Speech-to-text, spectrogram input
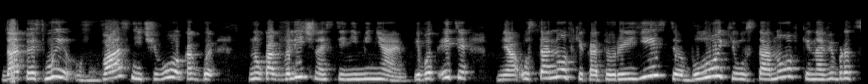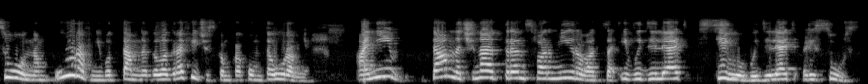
Да, то есть мы в вас ничего как бы, ну как в личности не меняем. И вот эти а, установки, которые есть, блоки, установки на вибрационном уровне, вот там на голографическом каком-то уровне, они там начинают трансформироваться и выделять силу, выделять ресурс.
